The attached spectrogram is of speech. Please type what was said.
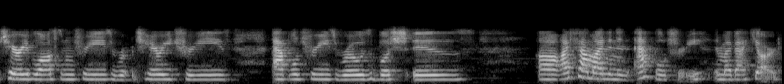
cherry blossom trees, cherry trees, apple trees, rose bushes. Uh, I found mine in an apple tree in my backyard.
